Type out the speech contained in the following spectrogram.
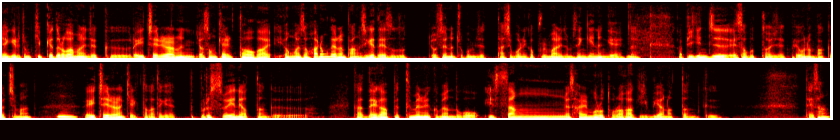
얘기를 좀 깊게 들어가면 이제 그 레이첼이라는 여성 캐릭터가 이 영화에서 활용되는 방식에 대해서도 요새는 조금 이제 다시 보니까 불만이 좀 생기는 게 네. 그러니까 비긴즈에서부터 이제 배우는 바뀌었지만 음. 레이첼이라는 캐릭터가 되게 브루스 웨인의 어떤 그 그러니까 내가 배트맨을 그만두고 일상의 삶으로 돌아가기 위한 어떤 그 대상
